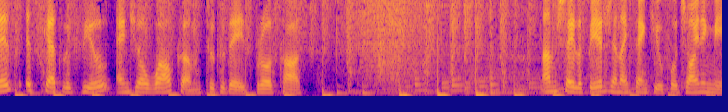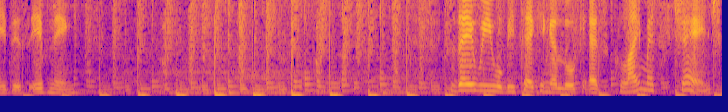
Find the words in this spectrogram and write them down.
This is Catholic View, and you're welcome to today's broadcast. I'm Shayla Pires, and I thank you for joining me this evening. Today, we will be taking a look at climate change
